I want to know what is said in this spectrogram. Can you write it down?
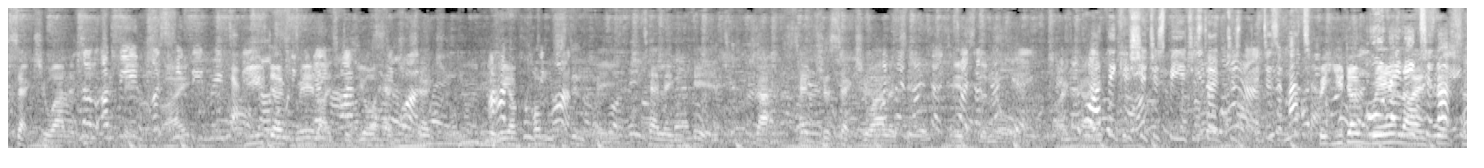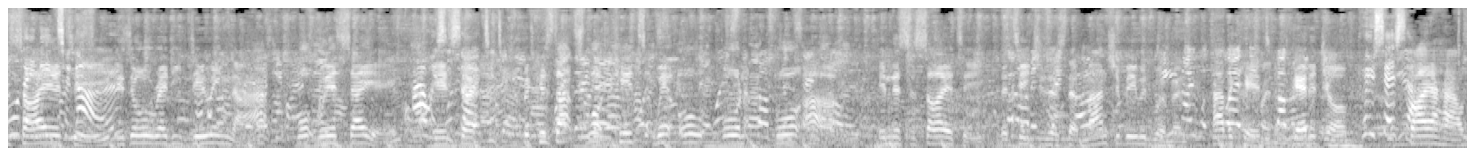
sexuality, right? You. Don't realise because you're heterosexual. that we are constantly telling kids that heterosexuality is the norm. Okay? Well, I think it should just be, you just don't, just, it doesn't matter. But you don't All they need realise that know- all they need to society is already doing that. What we're saying How is is that because that's what kids we're all born brought up in this society that teaches us that man should be with women, have a kid, get a job, Who says that? buy a house.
